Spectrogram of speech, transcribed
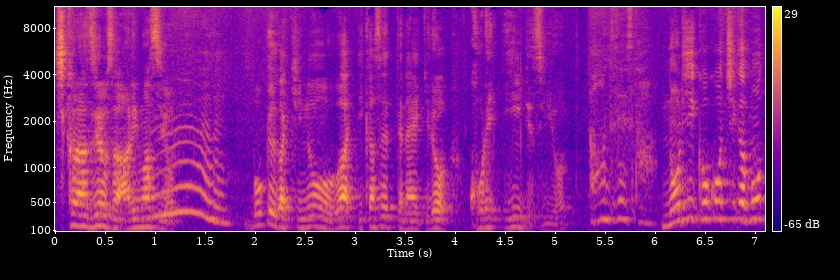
力強さありますよ、うん、僕が昨日は行かせてないけどこれいいですよ。あ本当ですか？乗り心地がもっ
